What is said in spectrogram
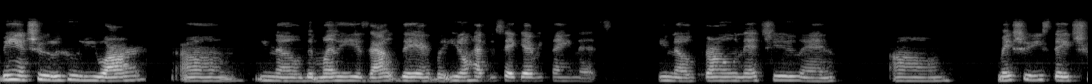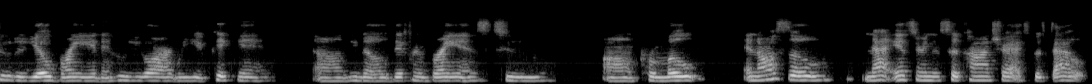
being true to who you are. Um, you know, the money is out there, but you don't have to take everything that's, you know, thrown at you and um, make sure you stay true to your brand and who you are when you're picking, um, you know, different brands to um, promote and also not entering into contracts without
